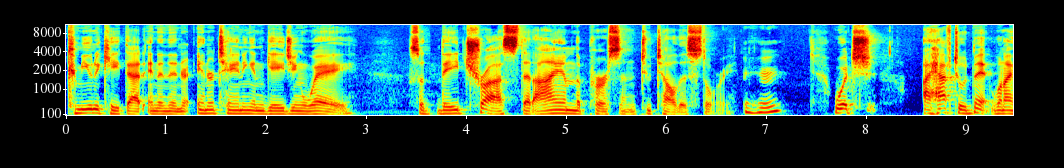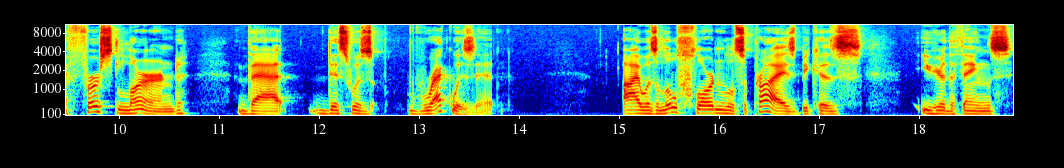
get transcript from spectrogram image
communicate that in an entertaining, engaging way, so they trust that I am the person to tell this story. Mm-hmm. Which I have to admit, when I first learned that this was requisite, I was a little floored and a little surprised because you hear the things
